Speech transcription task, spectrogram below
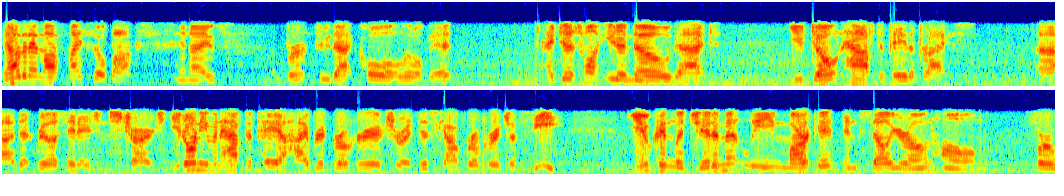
now that I'm off my soapbox, and I've burnt through that coal a little bit. I just want you to know that you don't have to pay the price uh, that real estate agents charge. You don't even have to pay a hybrid brokerage or a discount brokerage a fee. You can legitimately market and sell your own home for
